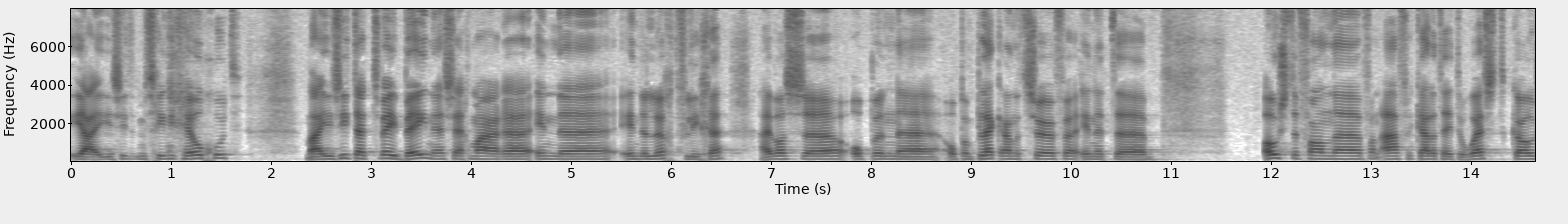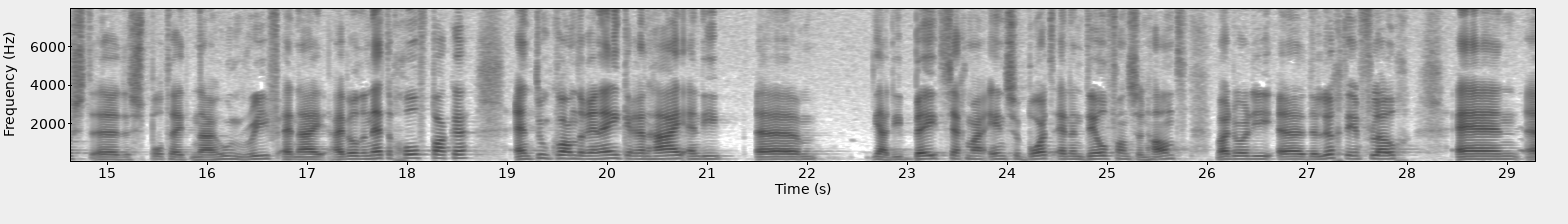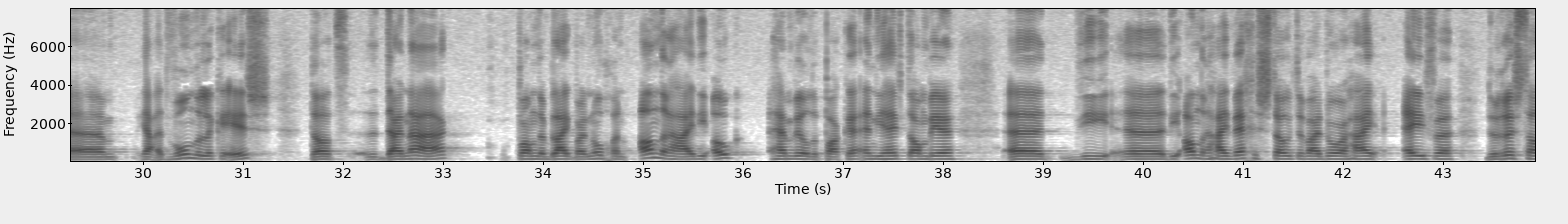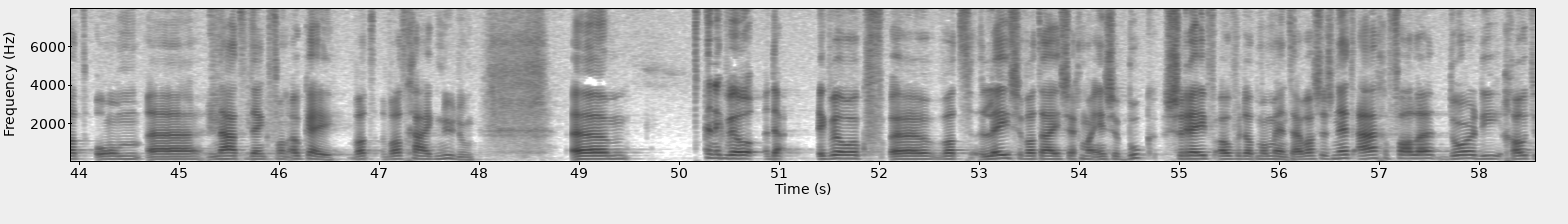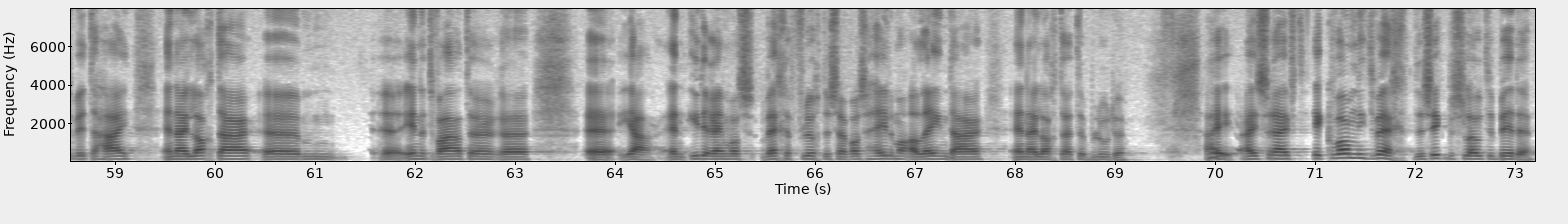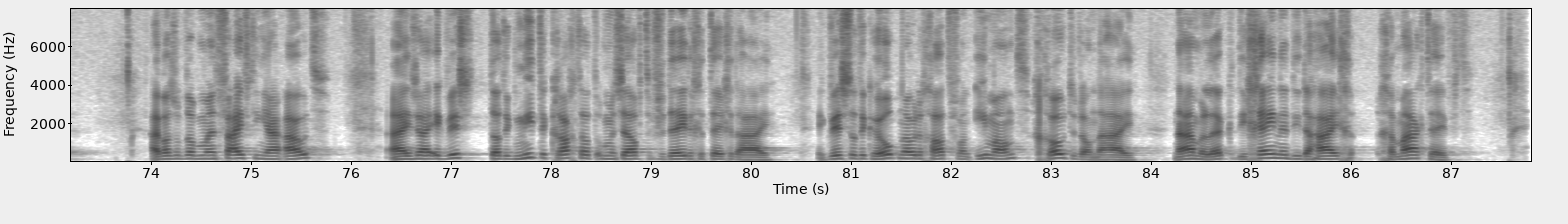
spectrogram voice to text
Ja, je ziet het misschien niet heel goed. Maar je ziet daar twee benen, zeg maar, uh, in, de, in de lucht vliegen. Hij was uh, op, een, op een plek aan het surfen in het oosten van, van Afrika. Dat heet de West Coast. de spot heet Nahoon Reef. En hij, hij wilde net de golf pakken. En toen kwam er in één keer een haai en die um, ja, die beet zeg maar, in zijn bord en een deel van zijn hand, waardoor hij de lucht in vloog. En um, ja, het wonderlijke is dat daarna kwam er blijkbaar nog een andere haai die ook hem wilde pakken. En die heeft dan weer uh, die, uh, die andere haai weggestoten, waardoor hij even de rust had om na te denken van oké, wat, wat ga ik nu doen? Um, en ik wil ik wil ook wat lezen wat hij zeg maar, in zijn boek schreef over dat moment. Hij was dus net aangevallen door die grote witte haai en hij lag daar um, uh, in het water. Uh, ja, en iedereen was weggevlucht, dus hij was helemaal alleen daar en hij lag daar te bloeden. Hij, hij schrijft, ik kwam niet weg, dus ik besloot te bidden. Hij was op dat moment 15 jaar oud. Hij zei, ik wist dat ik niet de kracht had om mezelf te verdedigen tegen de haai. Ik wist dat ik hulp nodig had van iemand groter dan de haai, namelijk diegene die de haai gemaakt heeft.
